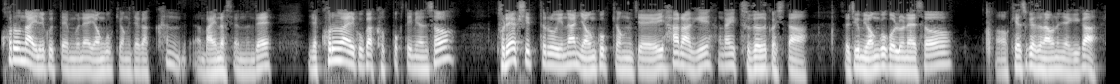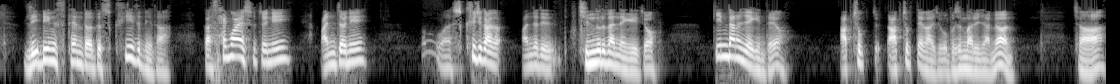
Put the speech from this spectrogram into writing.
코로나19 때문에 영국 경제가 큰 마이너스였는데 이제 코로나19가 극복되면서 브렉시트로 인한 영국 경제의 하락이 상당히 두드러질 것이다. 지금 영국 언론에서 어, 계속해서 나오는 얘기가 living standard squeeze입니다. 그러니까 생활 수준이 완전히 어, squeeze가 완전히 짓누르다는 얘기죠. 낀다는 얘기인데요. 압축 압축돼 가지고 무슨 말이냐면 자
